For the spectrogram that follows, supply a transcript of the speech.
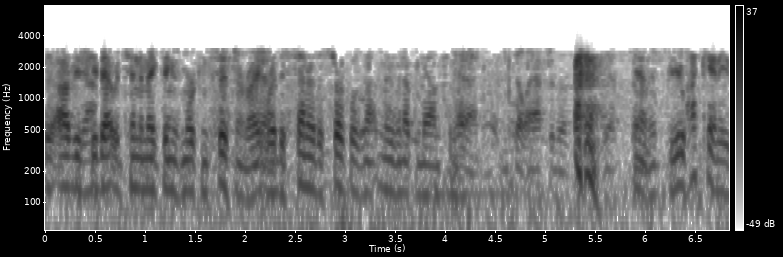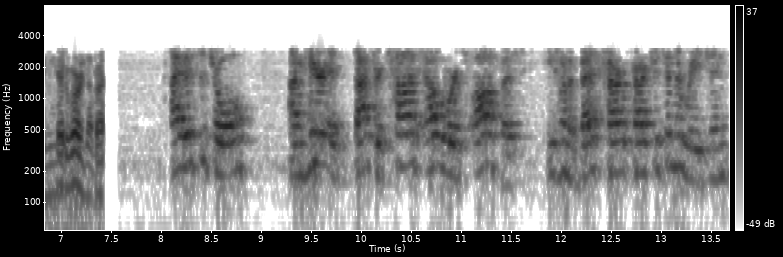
So obviously Yeah. that would tend to make things more consistent, right? Yeah. Where the center of the circle is not moving up and down so much. Yeah. Until after the, Yeah, that's beautiful. I can't even. Good work, buddy. Hi, this is Joel. I'm here at Dr. Todd Elworth's office. He's one of the best chiropractors in the region.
